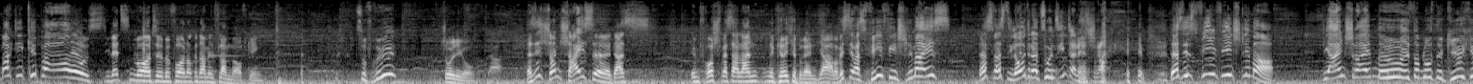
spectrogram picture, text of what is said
Mach die Kippe aus! Die letzten Worte, bevor Notre Dame in Flammen aufging. Zu früh? Entschuldigung. Ja. Das ist schon scheiße, dass im Froschfresserland eine Kirche brennt. Ja, aber wisst ihr, was viel, viel schlimmer ist? Das, was die Leute dazu ins Internet schreiben, das ist viel, viel schlimmer. Die einen schreiben, ist doch bloß eine Kirche,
